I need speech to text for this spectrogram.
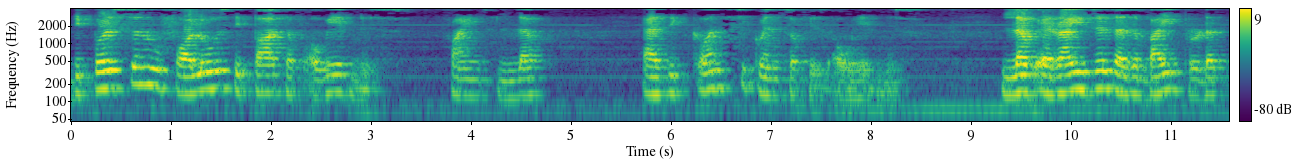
The person who follows the path of awareness finds love as the consequence of his awareness. Love arises as a byproduct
